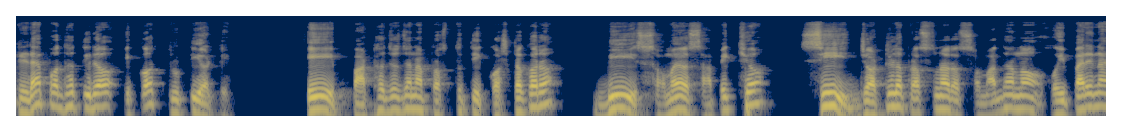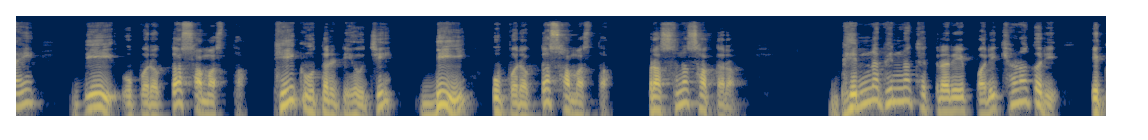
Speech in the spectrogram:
କ୍ରୀଡ଼ା ପଦ୍ଧତିର ଏକ ତ୍ରୁଟି ଅଟେ? ଏ. ପାଠ ଯୋଜନା ପ୍ରସ୍ତୁତି କଷ୍ଟକର। ବି. ସମୟ ସାପେକ୍ଷ। ସି. ଜଟିଳ ପ୍ରଶ୍ନର ସମାଧାନ ହୋଇପାରେ ନାହିଁ। ଡି. ଉପରୋକ୍ତ ସମସ୍ତ। ଠିକ ଉତ୍ତରଟି ହେଉଛି ଡି. ଉପରୋକ୍ତ ସମସ୍ତ। ପ୍ରଶ୍ନ ସତର। ଭିନ୍ନ ଭିନ୍ନ କ୍ଷେତ୍ରରେ ପରୀକ୍ଷଣ କରି ଏକ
